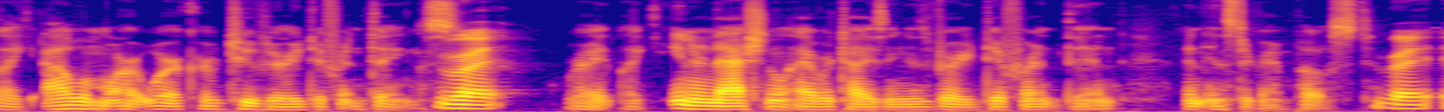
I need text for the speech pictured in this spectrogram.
like album artwork are two very different things. Right. Right like international advertising is very different than an instagram post Right.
